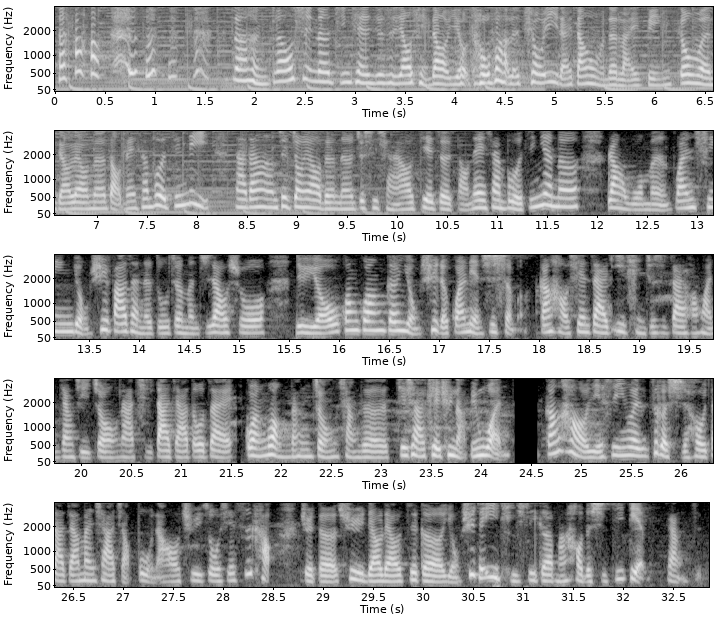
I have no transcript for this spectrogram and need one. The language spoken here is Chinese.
那很高兴呢，今天就是邀请到有头发的秋意来当我们的来宾，跟我们聊聊呢岛内散步的经历。那当然最重要的呢，就是想要借着岛内散步的经验呢，让我们关心永续发展的读者们知道说，旅游观光跟永续的关联是什么。刚好现在疫情就是在缓缓降级中，那其实大家都在观望当中，想着接下来可以去哪边玩。刚好也是因为这个时候，大家慢下脚步，然后去做一些思考，觉得去聊聊这个永续的议题是一个蛮好的时机点，这样子。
